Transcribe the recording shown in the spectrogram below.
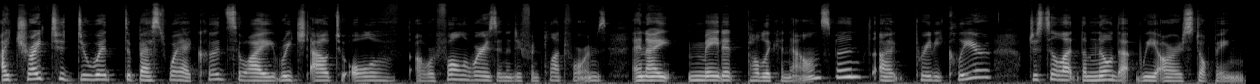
I tried to do it the best way I could. So I reached out to all of our followers in the different platforms and I made it public announcement, uh, pretty clear, just to let them know that we are stopping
